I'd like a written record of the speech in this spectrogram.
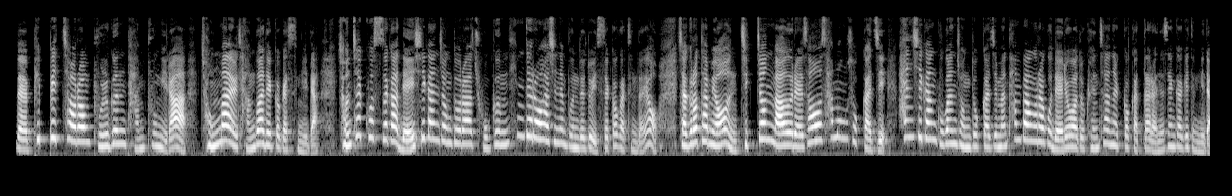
네, 핏빛처럼 붉은 단풍이라 정말 장관일 것 같습니다. 전체 코스가 4시간 정도라 조금 힘들어 하시는 분들도 있을 것 같은데요. 자, 그렇다면 직전 마을에서 사몽소까지 1시간 구간 정도까지만 탐방을 하고 내려와도 괜찮을 것 같다라는 생각이 듭니다.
